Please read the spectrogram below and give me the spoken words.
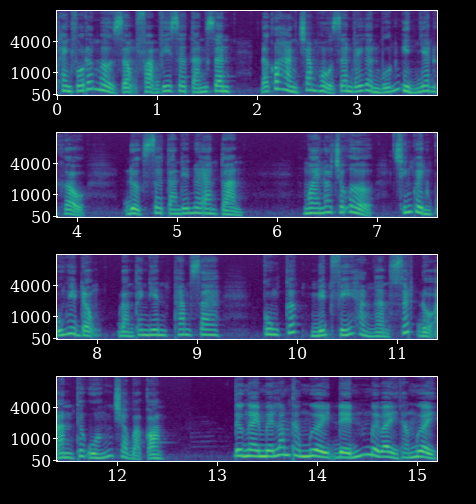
Thành phố đã mở rộng phạm vi sơ tán dân, đã có hàng trăm hộ dân với gần 4.000 nhân khẩu được sơ tán đến nơi an toàn. Ngoài lo chỗ ở, chính quyền cũng huy động đoàn thanh niên tham gia cung cấp miễn phí hàng ngàn suất đồ ăn thức uống cho bà con. Từ ngày 15 tháng 10 đến 17 tháng 10,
